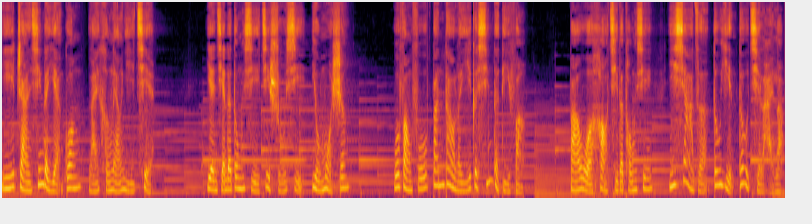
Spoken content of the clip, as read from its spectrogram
以崭新的眼光来衡量一切，眼前的东西既熟悉又陌生，我仿佛搬到了一个新的地方，把我好奇的童心一下子都引逗起来了。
